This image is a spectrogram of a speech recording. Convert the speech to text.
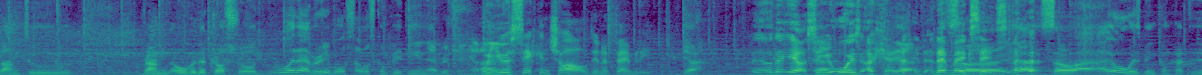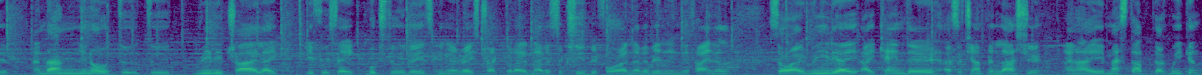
run to, run over the crossroad, whatever it was. I was competing in everything. And Were I, you a second child in a family? Yeah. Uh, yeah, so yeah. you always okay. Yeah. That, that, makes so, sense. yeah, so I, I always been competitive, and then you know to, to really try like if we say Buxtehude, it's been a racetrack, but I've never succeeded before. I've never been in the final, so I really I, I came there as a champion last year, and I messed up that weekend.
